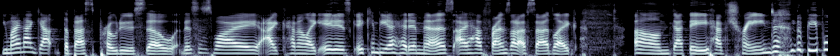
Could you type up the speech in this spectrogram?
you might not get the best produce. So this is why I kind of like it is. It can be a hit and miss. I have friends that have said like um, that they have trained the people.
